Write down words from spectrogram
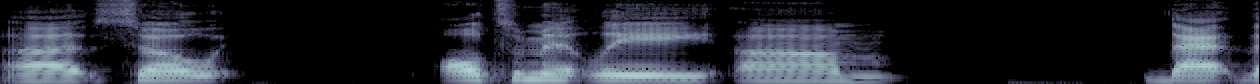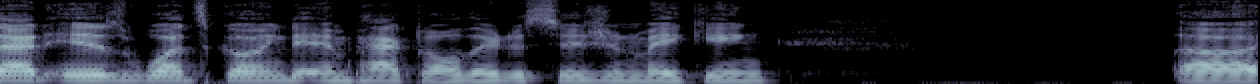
Uh, so ultimately, um, that that is what's going to impact all their decision making. Uh,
